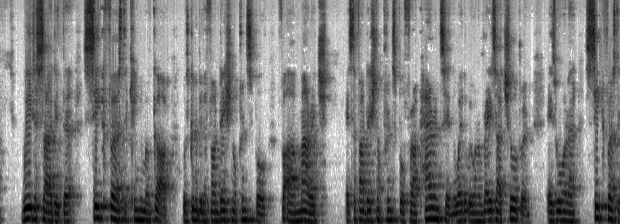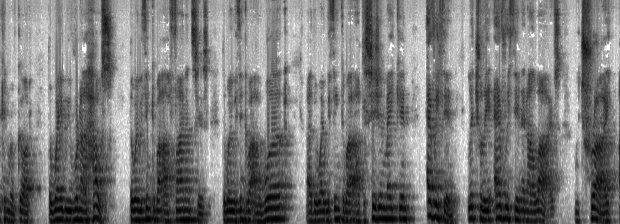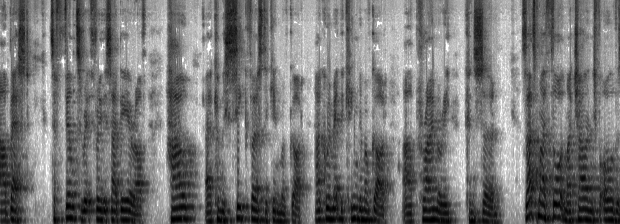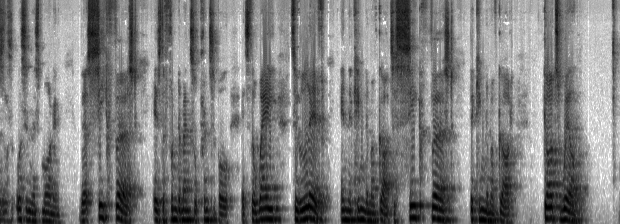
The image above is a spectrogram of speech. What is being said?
we decided that seek first the kingdom of God was going to be the foundational principle for our marriage. It's the foundational principle for our parenting, the way that we want to raise our children is we want to seek first the kingdom of God, the way we run our house, the way we think about our finances, the way we think about our work, uh, the way we think about our decision making, everything, literally everything in our lives, we try our best to filter it through this idea of how uh, can we seek first the kingdom of God? How can we make the kingdom of God our primary concern? So that's my thought, my challenge for all of us listening this morning that seek first is the fundamental principle. It's the way to live in the kingdom of God, to seek first the kingdom of God, God's will,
